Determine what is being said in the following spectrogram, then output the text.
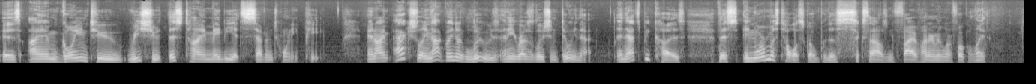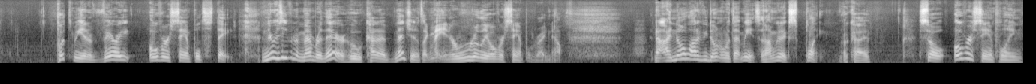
is I am going to reshoot this time maybe at 720p. And I'm actually not going to lose any resolution doing that. And that's because this enormous telescope with a 6,500 millimeter focal length puts me in a very oversampled state. And there was even a member there who kind of mentioned, it's like, man, you're really oversampled right now. Now, I know a lot of you don't know what that means, and I'm going to explain, okay? So, oversampling,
